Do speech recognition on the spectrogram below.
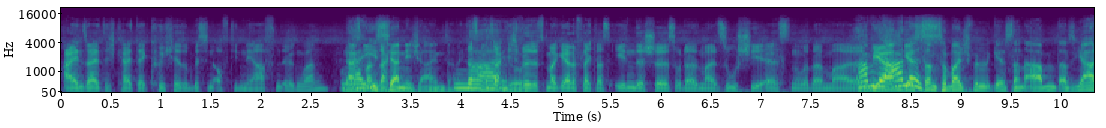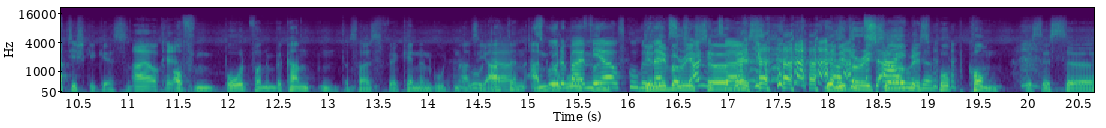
Einseitigkeit der Küche so ein bisschen auf die Nerven irgendwann? Nein, ist sagt, ja nicht einseitig. Dass man sagt, ich würde jetzt mal gerne vielleicht was Indisches oder mal Sushi essen oder mal. Haben wir wir haben alles. gestern zum Beispiel gestern Abend asiatisch gegessen. Ah, okay. Auf dem Boot von einem Bekannten. Das heißt, wir kennen einen guten Asiaten. ja. Das wurde bei mir auf Google Maps Delivery nicht angezeigt. Service, Delivery Service. Pub kommt. Das ist, äh,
